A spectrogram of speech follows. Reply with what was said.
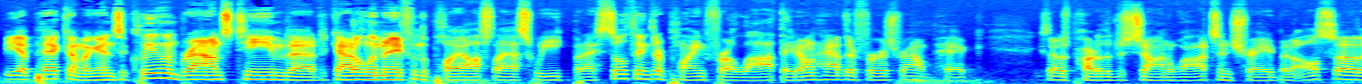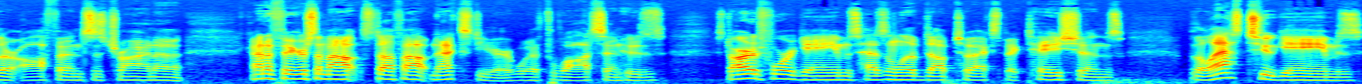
be a pick 'em against a Cleveland Browns team that got eliminated from the playoffs last week. But I still think they're playing for a lot. They don't have their first round pick because that was part of the Deshaun Watson trade, but also their offense is trying to kind of figure some out stuff out next year with Watson, who's started four games, hasn't lived up to expectations. But the last two games,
